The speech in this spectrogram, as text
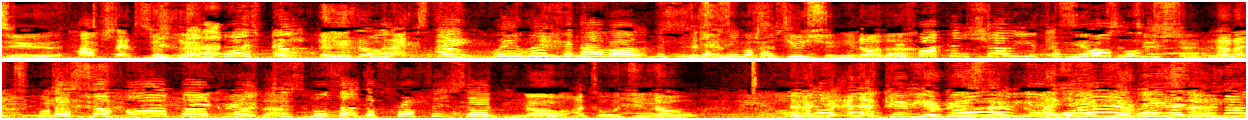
to have sex with them, What's and leave them next day. Uh, we, we can have a... This is This getting is prostitution, you know that. If I can show you from It's your books... No, no, it's The prostitution. You Sahaba agree with that? practiced mut'ah. The Prophet said... No, I told you no. And I, and I gave you a Oh, reason. yeah, I gave you a you don't even reason. know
